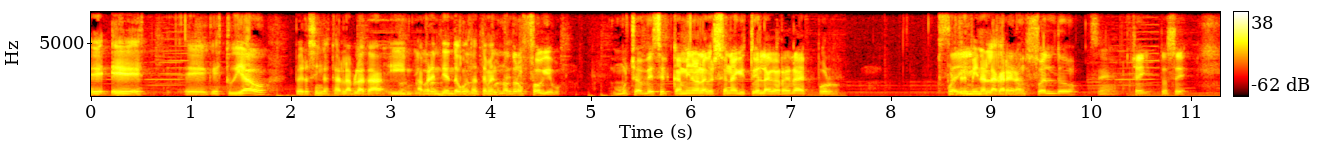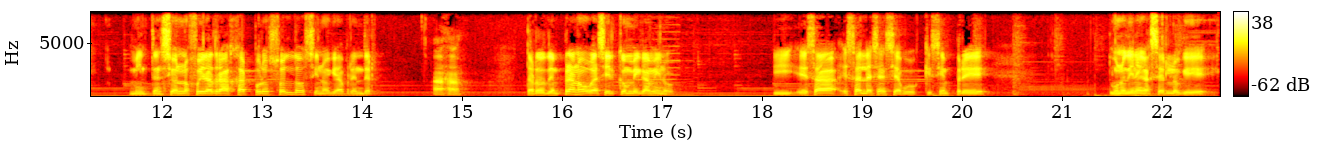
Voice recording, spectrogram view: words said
eh, eh, eh, que estudiado, pero sin gastar la plata y, aprendiendo con- constantemente. Con otro enfoque. po. Muchas veces el camino a la persona que estudia la carrera es por... Por terminar la carrera. Un sueldo. Sí. Entonces, mi intención no fue ir a trabajar por un sueldo, sino que aprender. Ajá. tarde o temprano voy a seguir con mi camino. Y esa, esa es la esencia, porque siempre uno tiene que hacer lo que,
